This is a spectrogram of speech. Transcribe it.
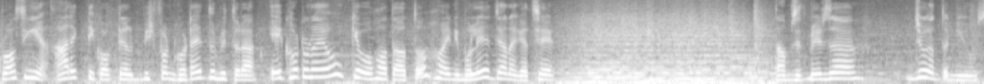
ক্রসিং এ আরেকটি ককটেল বিস্ফোরণ ঘটায় দুর্বৃত্তরা। এ ঘটনায়ও কেউ হতাহত হয়নি বলে জানা গেছে। তামজিদ মির্জা, যুগান্ত নিউজ।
